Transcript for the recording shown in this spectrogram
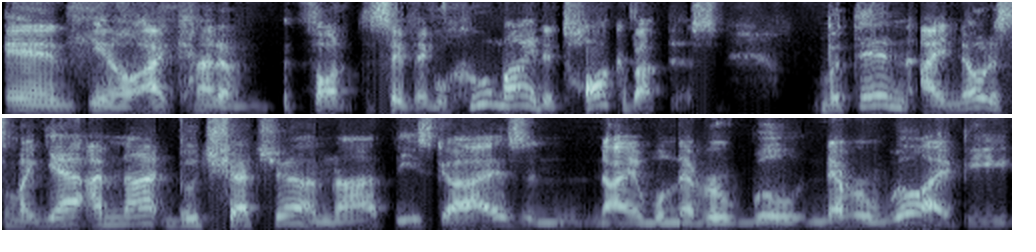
And, you know, I kind of thought the same thing. Well, who am I to talk about this? But then I noticed, I'm like, yeah, I'm not Buchecha. I'm not these guys. And I will never, will never will I be.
